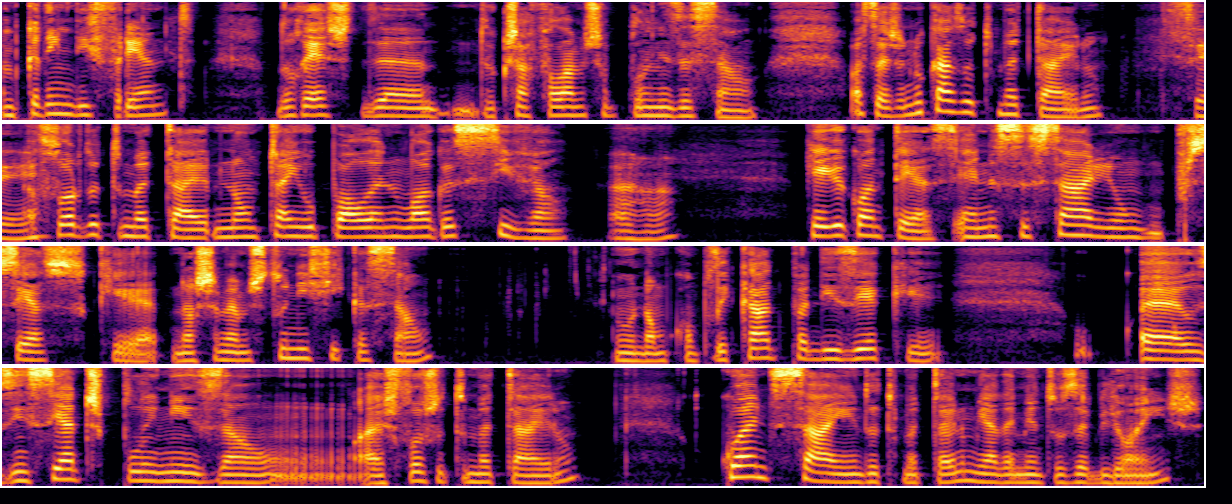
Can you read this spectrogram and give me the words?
um bocadinho diferente do resto da, do que já falámos sobre polinização. Ou seja, no caso do tomateiro, Sim. a flor do tomateiro não tem o pólen logo acessível. Uhum. O que é que acontece? É necessário um processo que é, nós chamamos de tonificação, um nome complicado para dizer que uh, os insetos polinizam as flores do tomateiro quando saem do tomateiro, nomeadamente os abelhões,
